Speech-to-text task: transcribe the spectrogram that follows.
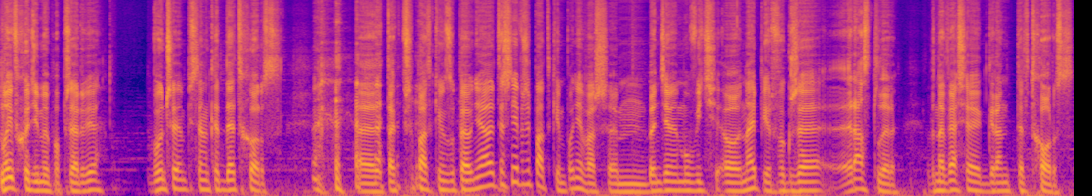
No i wchodzimy po przerwie. Włączyłem piosenkę Dead Horse. E, tak przypadkiem zupełnie, ale też nie przypadkiem, ponieważ em, będziemy mówić o, najpierw o grze Rustler w nawiasie Grand Theft Horse.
